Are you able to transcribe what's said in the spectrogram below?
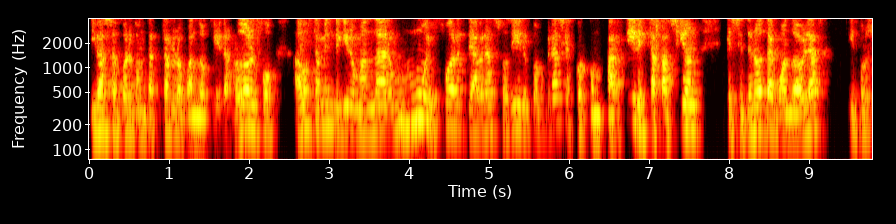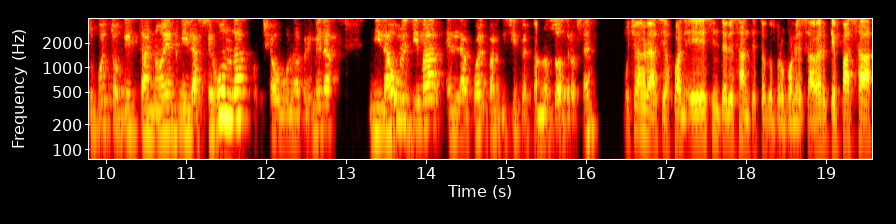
y vas a poder contactarlo cuando quieras. Rodolfo, a vos también te quiero mandar un muy fuerte abrazo, DIRCOM. Gracias por compartir esta pasión que se te nota cuando hablas. Y por supuesto que esta no es ni la segunda, ya hubo una primera, ni la última en la cual participes con nosotros. ¿eh? Muchas gracias, Juan. Es interesante esto que propones, saber qué pasa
